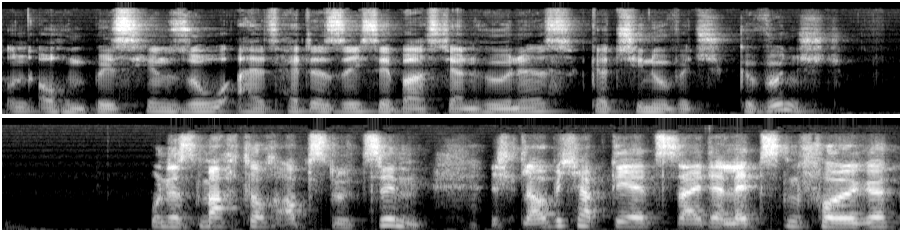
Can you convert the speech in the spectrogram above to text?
Und auch ein bisschen so, als hätte sich Sebastian Hoeneß Gacinovic gewünscht. Und es macht doch absolut Sinn. Ich glaube, ich habe dir jetzt seit der letzten Folge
